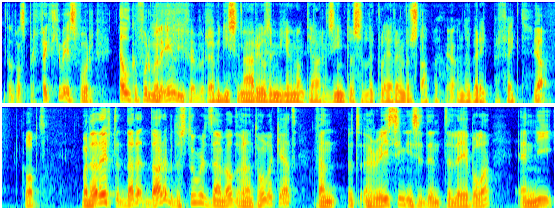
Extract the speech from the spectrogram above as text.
dat was perfect geweest voor elke Formule 1-liefhebber. We hebben die scenario's in het begin van het jaar gezien tussen Leclerc en Verstappen. Ja. En dat werkt perfect. Ja, klopt. Maar daar, heeft, daar, daar hebben de stewards dan wel de verantwoordelijkheid van het een racing-incident te labelen en niet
